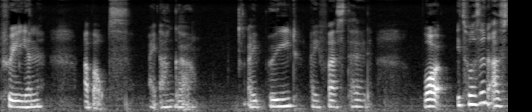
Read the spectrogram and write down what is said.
praying about my anger. I prayed i fasted. But it wasn't as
